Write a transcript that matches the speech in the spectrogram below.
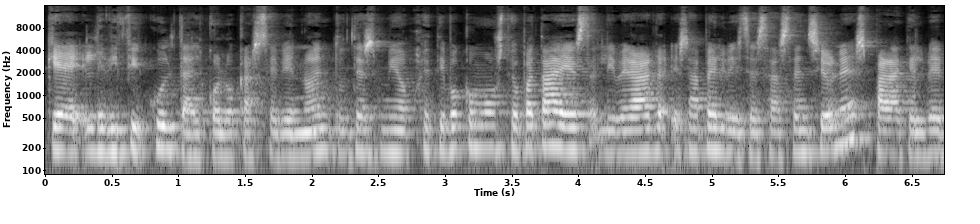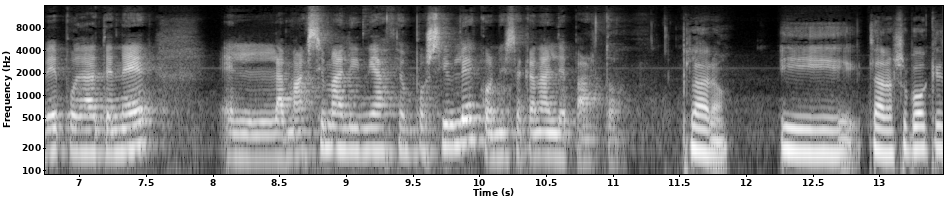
que le dificulta el colocarse bien, ¿no? Entonces mi objetivo como osteópata es liberar esa pelvis de esas tensiones para que el bebé pueda tener la máxima alineación posible con ese canal de parto. Claro. Y claro, supongo que,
